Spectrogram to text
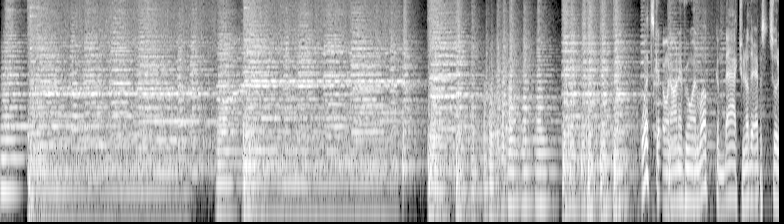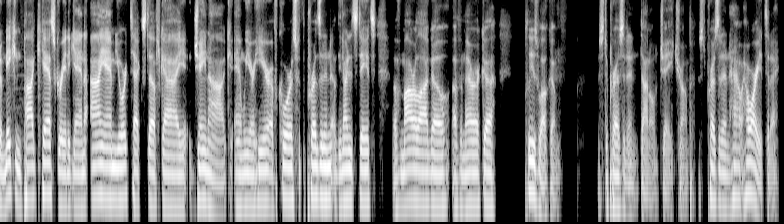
What's going on, everyone? Welcome back to another episode of Making Podcasts Great Again. I am your tech stuff guy, Jay Nog, and we are here, of course, with the President of the United States of Mar-a-Lago of America. Please welcome Mr. President Donald J. Trump. Mr. President, how, how are you today?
